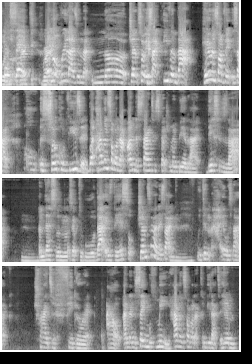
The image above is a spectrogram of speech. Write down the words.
or not said, rec- but right. not realizing that no. So it's like even that hearing something, it's like oh, it's so confusing. But having someone that understands his spectrum and being like, this is that, Mm. and that's unacceptable. That is this. So, do you understand? It's like we didn't. It was like trying to figure it out. And then the same with me, having someone that can be like to him.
